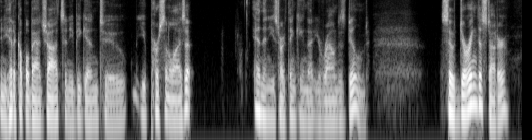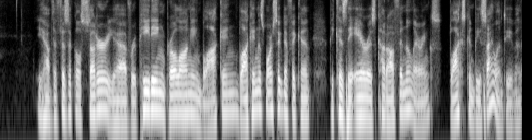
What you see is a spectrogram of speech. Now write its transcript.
and you hit a couple bad shots and you begin to you personalize it and then you start thinking that your round is doomed. So during the stutter you have the physical stutter you have repeating prolonging blocking. Blocking is more significant because the air is cut off in the larynx. Blocks can be silent even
